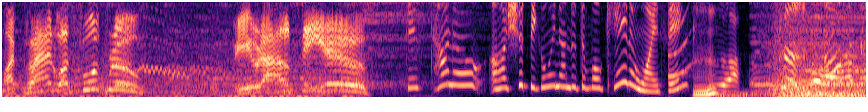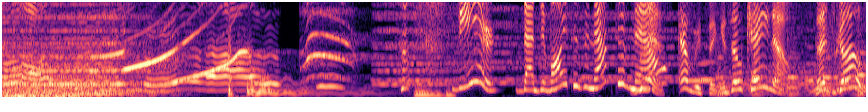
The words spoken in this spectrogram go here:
My plan was foolproof. Veer I'll see you. This tunnel uh, should be going under the volcano, I think. Veer, that device is inactive now. Yes, everything is okay now. Let's go.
